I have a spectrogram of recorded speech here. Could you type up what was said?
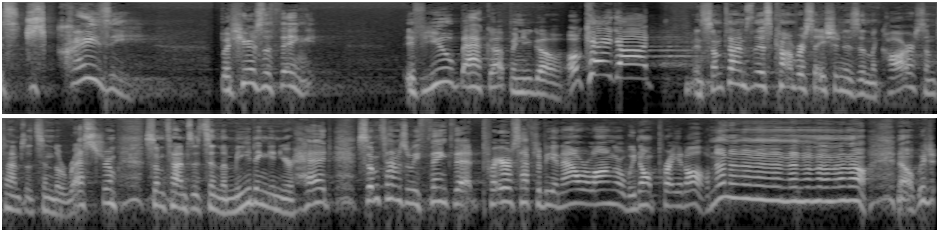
it's just crazy. But here's the thing if you back up and you go, okay, God, and sometimes this conversation is in the car, sometimes it's in the restroom, sometimes it's in the meeting in your head. Sometimes we think that prayers have to be an hour long or we don't pray at all. No, no, no, no, no, no, no, no, no. No, we,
